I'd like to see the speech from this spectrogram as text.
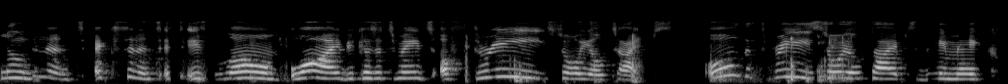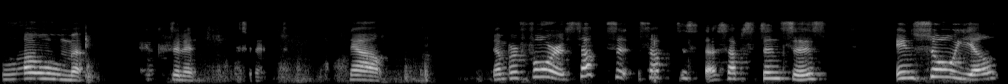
Loam. Excellent, excellent. It is loam. Why? Because it's made of three soil types. All the three soil types, they make loam. Excellent, excellent. Now, number four, subst uh, substances in soil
